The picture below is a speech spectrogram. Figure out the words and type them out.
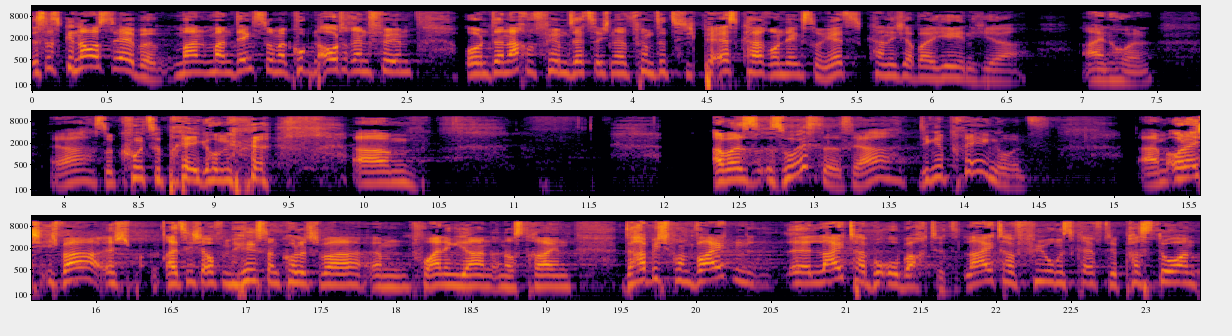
Es ist genau dasselbe. Man, man denkt so, man guckt einen Autorennfilm und danach im Film setzt sich in eine 75 PS Karre und denkt so, jetzt kann ich aber jeden hier einholen. Ja, so kurze Prägung. ähm, aber so ist es, ja. Dinge prägen uns. Ähm, oder ich, ich war, ich, als ich auf dem Hillsong College war, ähm, vor einigen Jahren in Australien, da habe ich von Weitem äh, Leiter beobachtet, Leiter, Führungskräfte, Pastoren,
